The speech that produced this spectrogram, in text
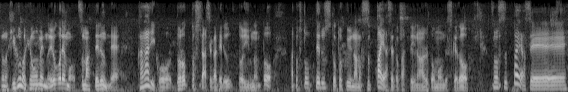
その皮膚の表面の汚れも詰まってるんで、かなりこう、ドロッとした汗が出るというのと、あと太ってる人特有のあの酸っぱい汗とかっていうのはあると思うんですけど、その酸っぱい汗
